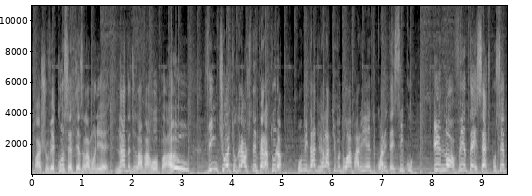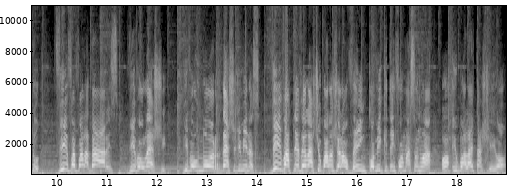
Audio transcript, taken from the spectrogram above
Vai chover com certeza, Lamonier. Nada de lavar roupa. Uh, 28 graus de temperatura. Umidade relativa do ar varia entre 45 e 97%. Viva Valadares! Viva o Leste! Viva o Nordeste de Minas! Viva a TV Leste e o Balão Geral! Vem comigo que tem informação no ar! Ó, e o balaio tá cheio, ó.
